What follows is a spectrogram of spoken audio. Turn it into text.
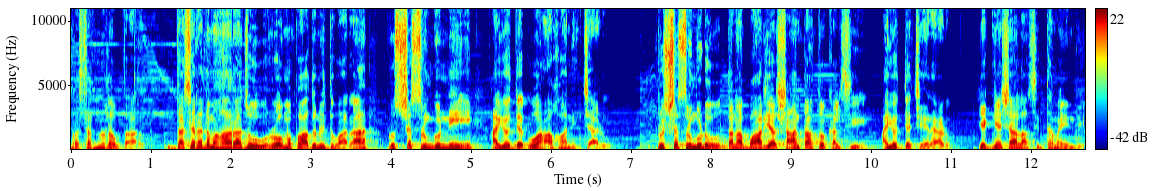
ప్రసన్నులవుతారు. దశరథ మహారాజు రోమపాదుని ద్వారా ఋష్యశృంగుణ్ణి అయోధ్యకు ఆహ్వానించాడు. ఋష్యశృంగుడు తన భార్య శాంతాతో కలిసి అయోధ్య చేరాడు. యజ్ఞశాల సిద్ధమైంది.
